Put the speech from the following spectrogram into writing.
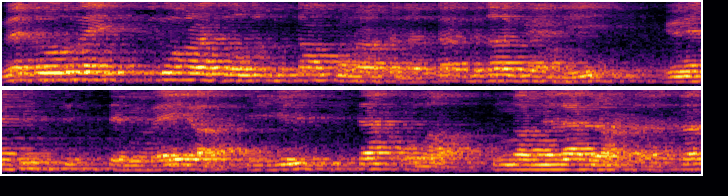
Ve doğru ve eksiksiz olarak doldurduktan sonra arkadaşlar gıda güvenliği yönetim sistemi veya ilgili sistem olan bunlar nelerdir arkadaşlar?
